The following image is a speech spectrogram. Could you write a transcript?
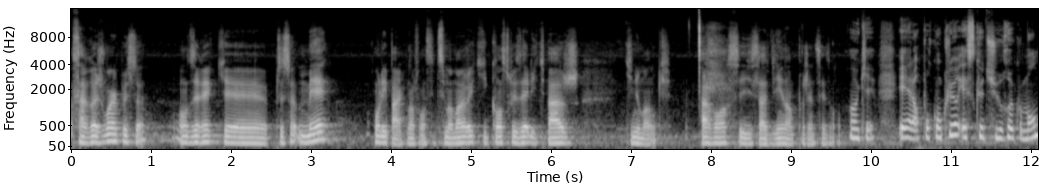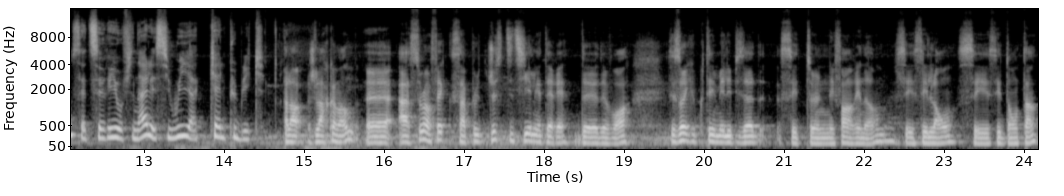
ça rejoint un peu ça. On dirait que c'est ça. Mais on les perd, dans le fond. Ces petits moments-là qui construisaient l'équipage qui nous manque. À voir si ça vient dans la prochaine saison. Ok. Et alors pour conclure, est-ce que tu recommandes cette série au final? Et si oui, à quel public? Alors, je la recommande euh, à ceux, en fait, que ça peut juste titiller l'intérêt de, de voir. C'est sûr qu'écouter 1000 épisodes, c'est un effort énorme. C'est long, c'est domptant.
